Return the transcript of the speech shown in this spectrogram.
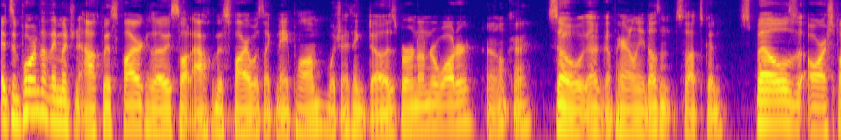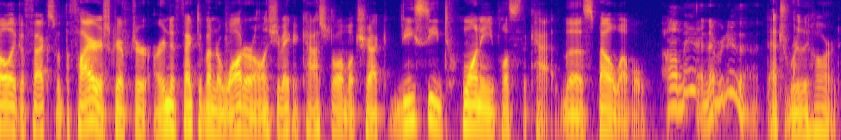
It's important that they mention alchemist fire because I always thought alchemist fire was like napalm, which I think does burn underwater. Oh, okay. So uh, apparently it doesn't, so that's good. Spells or spell-like effects with the fire descriptor are ineffective underwater unless you make a caster level check DC 20 plus the cat the spell level. Oh man, I never knew that. That's really hard.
